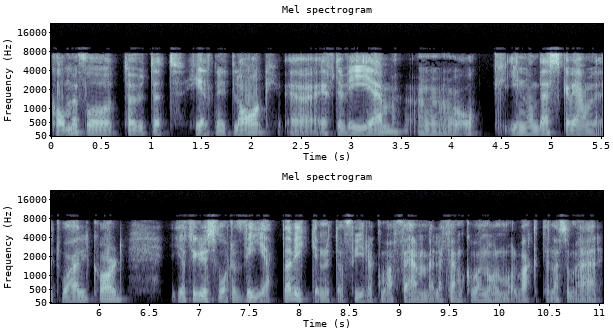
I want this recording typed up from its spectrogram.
kommer få ta ut ett helt nytt lag eh, efter VM eh, och innan dess ska vi använda ett wildcard. Jag tycker det är svårt att veta vilken av 4,5 eller 5,0 målvakterna som är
